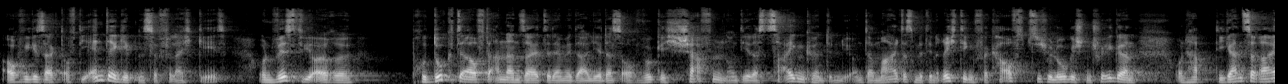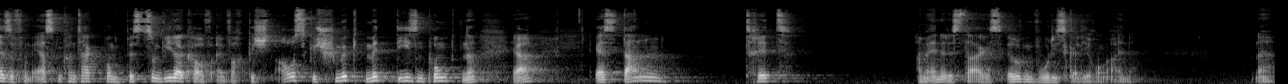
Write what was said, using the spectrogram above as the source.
auch wie gesagt auf die Endergebnisse vielleicht geht und wisst, wie eure Produkte auf der anderen Seite der Medaille das auch wirklich schaffen und ihr das zeigen könnt und ihr untermalt das mit den richtigen verkaufspsychologischen Triggern und habt die ganze Reise vom ersten Kontaktpunkt bis zum Wiederkauf einfach ausgeschmückt mit diesen Punkten, ne? ja, erst dann tritt am Ende des Tages irgendwo die Skalierung ein. Ne?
